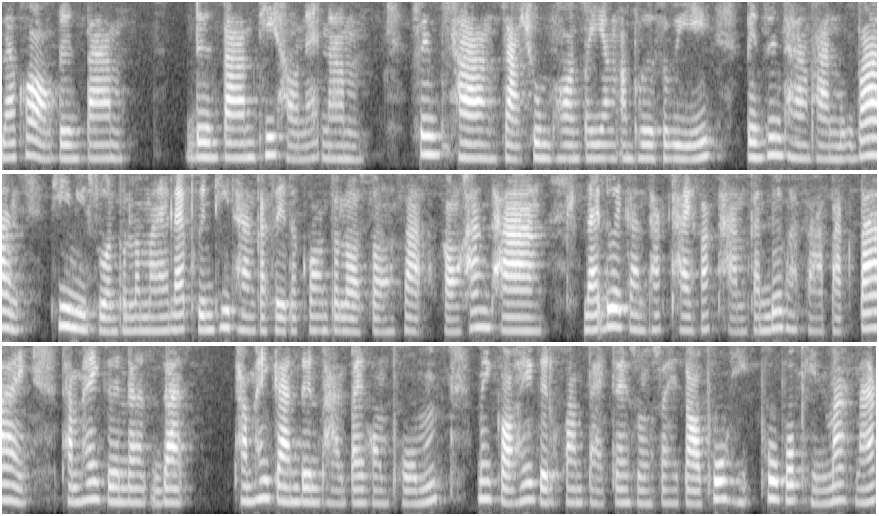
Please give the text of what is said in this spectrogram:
แล้วก็ออกเดินตาม เดินตามที่เขาแนะนำเส้นทางจากชุมพรไปยังอำเภอสวี เป็นเส้นทางผ่านหมู่บ้านที่มีสวนผลไม้และพื้นที่ทางเกษตรกรตลอดสองสะสองข้างทาง และด้วยการทักทายซักถามกันด้วยภาษาปากใต้ทำให้เกินดาด ทำให้การเดินผ่านไปของผม ไม่ก่อให้เกิดความแปลกใจสงสัยต่อผู้ผู้พบเห็นมากนัก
